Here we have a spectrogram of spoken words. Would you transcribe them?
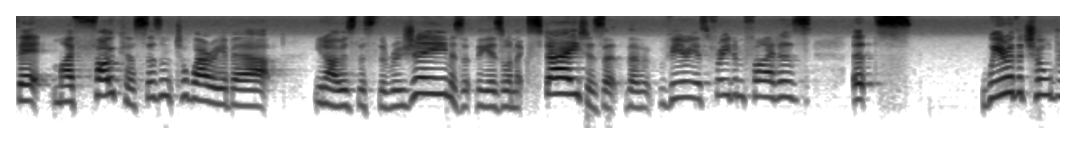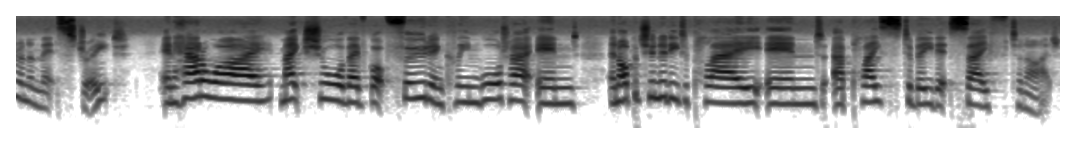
that my focus isn't to worry about you know, is this the regime? Is it the Islamic State? Is it the various freedom fighters? It's where are the children in that street? And how do I make sure they've got food and clean water and an opportunity to play and a place to be that's safe tonight?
